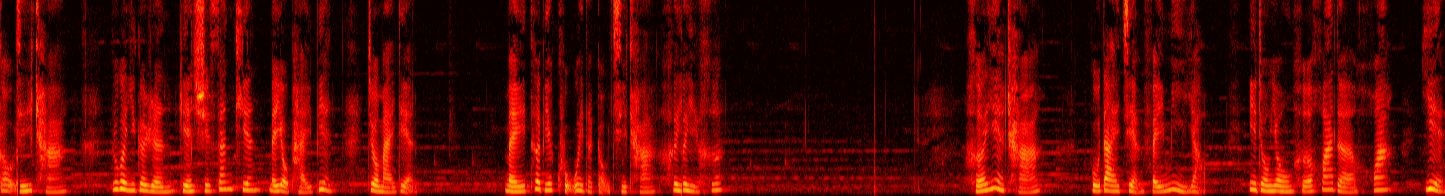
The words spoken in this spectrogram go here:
枸杞茶。如果一个人连续三天没有排便，就买点没特别苦味的枸杞茶喝一喝。荷叶茶，古代减肥秘药，一种用荷花的花、叶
